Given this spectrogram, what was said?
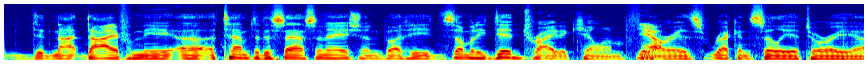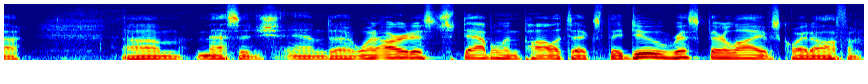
did not die from the uh, attempted assassination, but he somebody did try to kill him for Yeah. his reconciliatory uh, um, message. And uh, when artists dabble in politics, they do risk their lives quite often.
